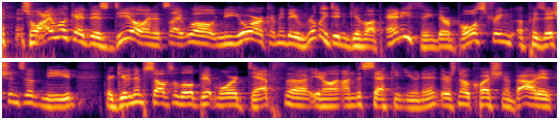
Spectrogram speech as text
so I look at this deal and it's like, well, New York, I mean, they really didn't give up anything. They're bolstering positions of need. They're giving themselves a little bit more depth, uh, you know, on the second unit. There's no question about it.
